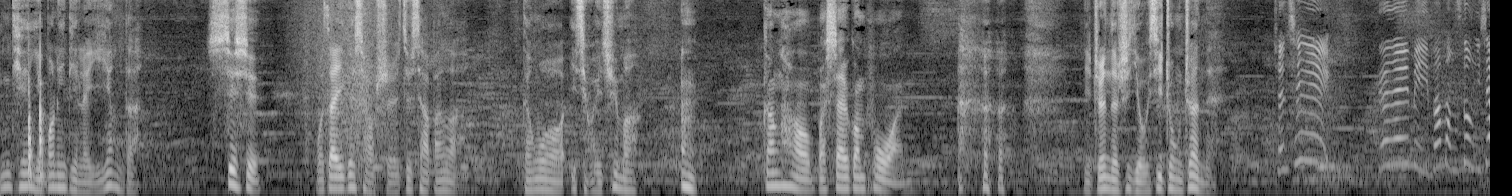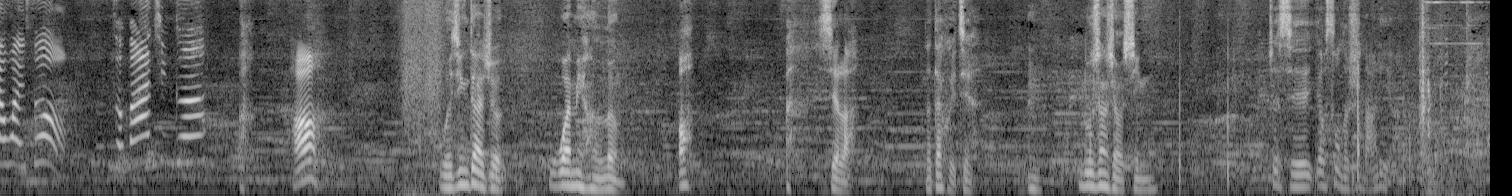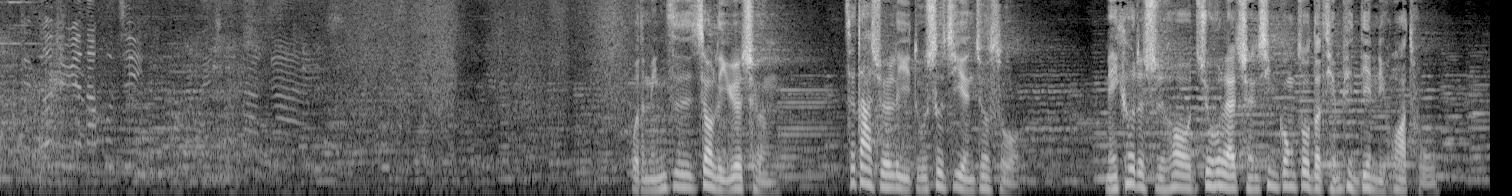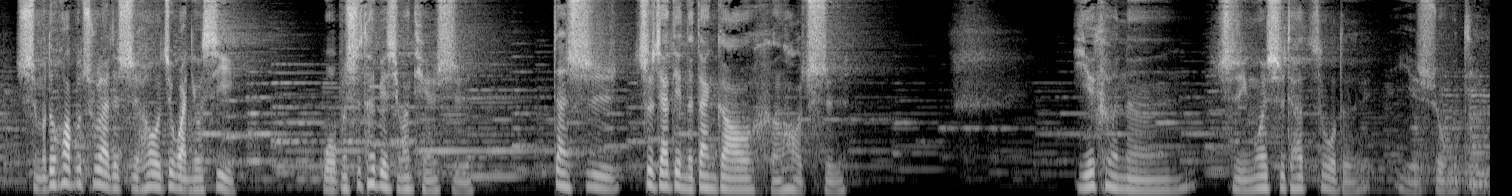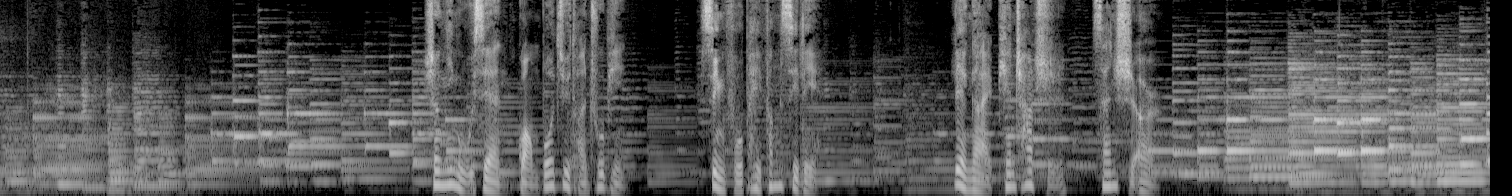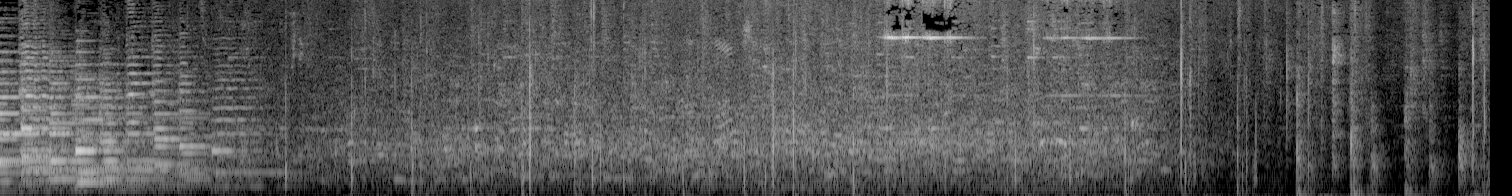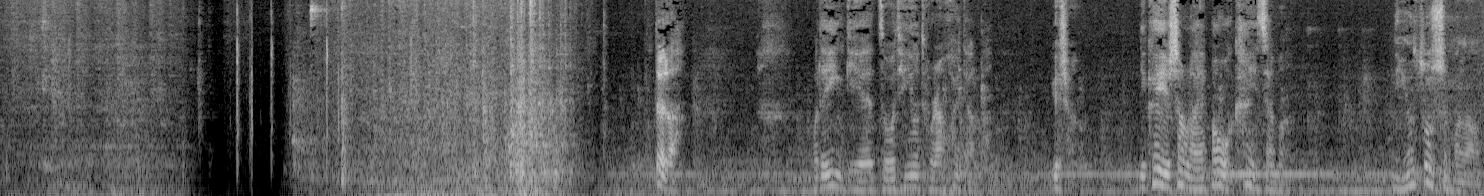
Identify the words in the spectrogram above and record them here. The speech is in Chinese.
今天也帮你点了一样的，谢谢。我在一个小时就下班了，等我一起回去吗？嗯，刚好把下一关破完。你真的是游戏重症呢。陈庆，跟 Amy 帮忙送一下外送。走吧，庆哥。好。围巾带着，外面很冷。哦，谢了，那待会见。嗯，路上小心。这些要送的是哪里啊？我的名字叫李月成，在大学里读设计研究所。没课的时候就会来陈庆工作的甜品店里画图，什么都画不出来的时候就玩游戏。我不是特别喜欢甜食，但是这家店的蛋糕很好吃。也可能只因为是他做的，也说不定。声音无限广播剧团出品，《幸福配方》系列，《恋爱偏差值三十二》。我的硬碟昨天又突然坏掉了。月城，你可以上来帮我看一下吗？你又做什么了？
